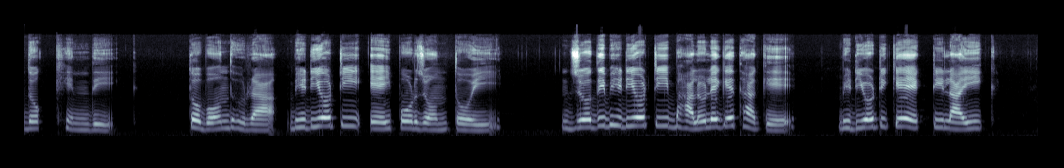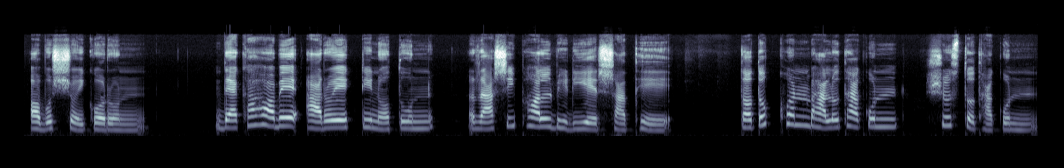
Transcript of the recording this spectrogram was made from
দক্ষিণ দিক। তো বন্ধুরা, ভিডিওটি এই পর্যন্তই। যদি ভিডিওটি ভালো লেগে থাকে, ভিডিওটিকে একটি লাইক অবশ্যই করুন। দেখা হবে আরও একটি নতুন রাশিফল ভিডিওর সাথে। ততক্ষণ ভালো থাকুন, সুস্থ থাকুন।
